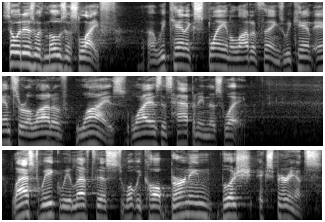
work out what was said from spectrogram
So it is with Moses' life. Uh, we can't explain a lot of things. We can't answer a lot of whys. Why is this happening this way? Last week, we left this, what we call burning bush experience,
